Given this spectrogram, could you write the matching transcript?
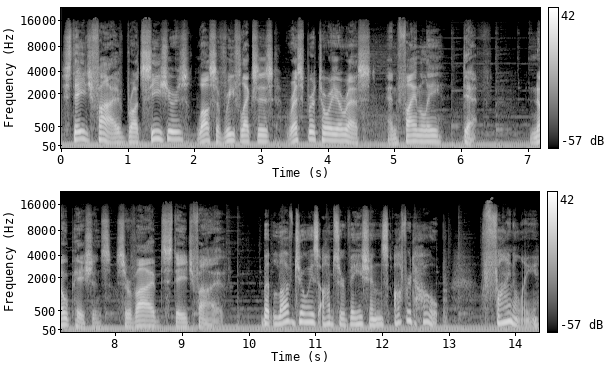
Stage 5 brought seizures, loss of reflexes, respiratory arrest, and finally, death. No patients survived stage 5. But Lovejoy's observations offered hope. Finally,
